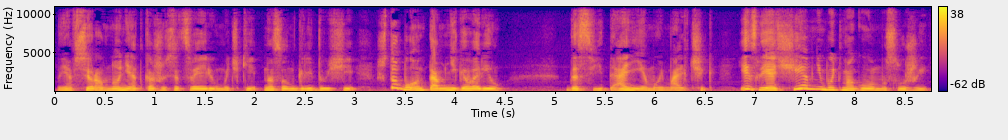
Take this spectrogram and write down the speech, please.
Но я все равно не откажусь от своей рюмочки на сон грядущий, что бы он там ни говорил. До свидания, мой мальчик. Если я чем-нибудь могу вам услужить,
